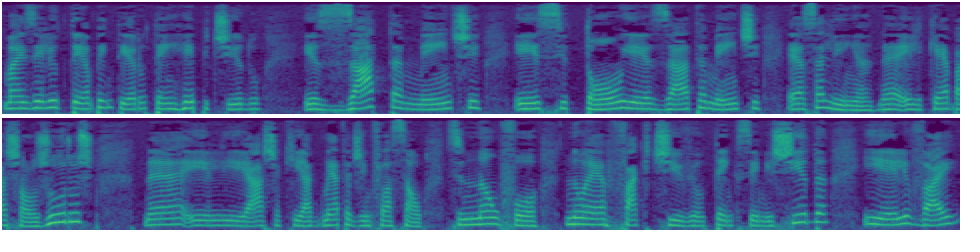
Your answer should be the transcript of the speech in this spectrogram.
mas ele o tempo inteiro tem repetido exatamente esse tom e exatamente essa linha, né? Ele quer baixar os juros, né? Ele acha que a meta de inflação, se não for, não é factível, tem que ser mexida e ele vai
